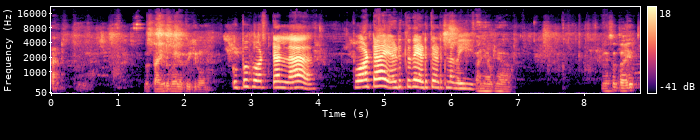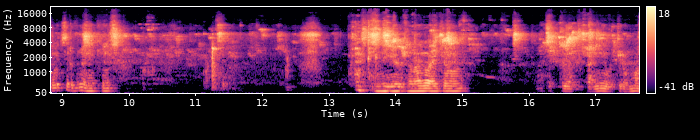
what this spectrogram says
இந்த தயிர் மேலே தூக்கிடுவோம். உப்பு போட்டல போட்டா எடுத்ததை எடுத்த இடத்துல வை. ஐயா அப்படியா? லேசாக தயிர் புளிச்சிருக்குன்னு நினைக்கிறேன். எடுக்கணும் வைக்கணும் தண்ணி ஊற்றிடுமா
